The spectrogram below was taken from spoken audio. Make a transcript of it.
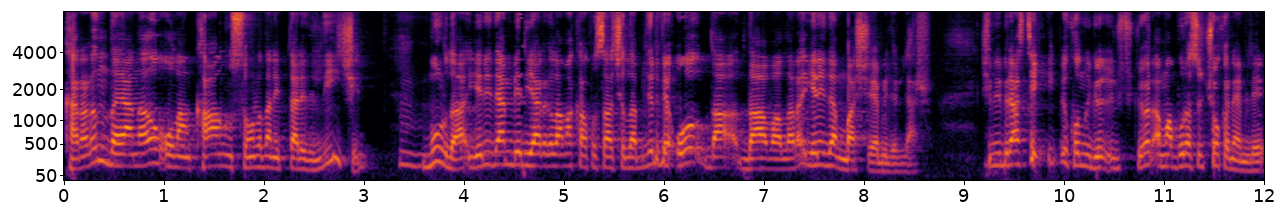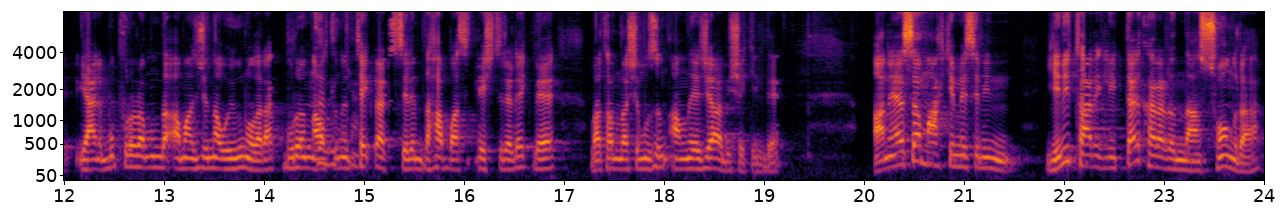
kararın dayanağı olan kanun sonradan iptal edildiği için burada yeniden bir yargılama kapısı açılabilir ve o da- davalara yeniden başlayabilirler. Şimdi biraz teknik bir konu gözüküyor ama burası çok önemli. Yani bu programın da amacına uygun olarak buranın Tabii altını ki. tekrar çizelim daha basitleştirerek ve vatandaşımızın anlayacağı bir şekilde. Anayasa Mahkemesi'nin yeni tarihli iptal kararından sonra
